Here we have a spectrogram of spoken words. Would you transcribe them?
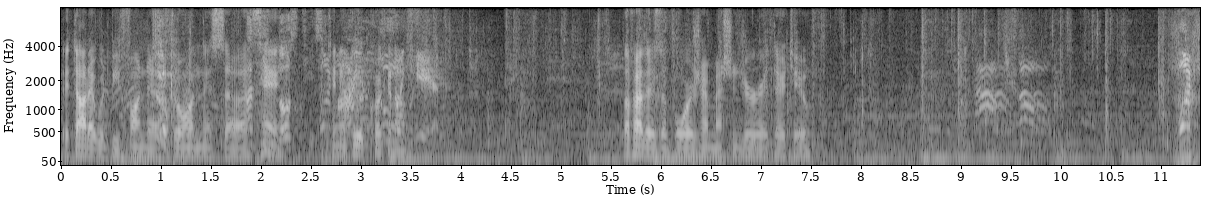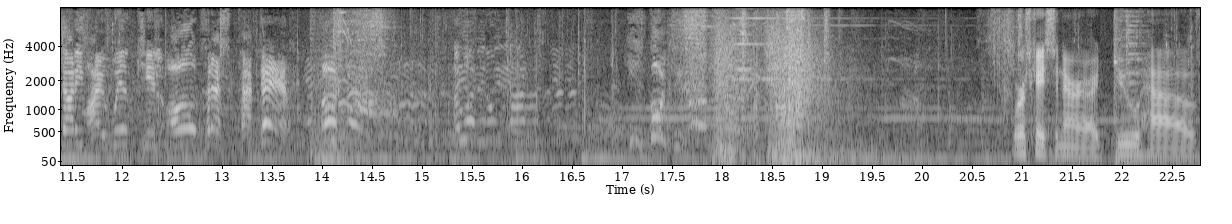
They thought it would be fun to throw in this, uh, hey, can you do it quick enough? Love how there's a Borgia messenger right there, too. What are you? I will kill all trespass. There! Oh. He's bolting! Worst case scenario, I do have...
